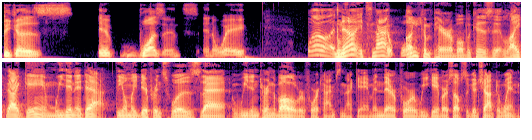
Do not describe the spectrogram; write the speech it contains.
because it wasn't in a way. Well, no, it's not uncomparable because, like that game, we didn't adapt. The only difference was that we didn't turn the ball over four times in that game, and therefore we gave ourselves a good shot to win.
